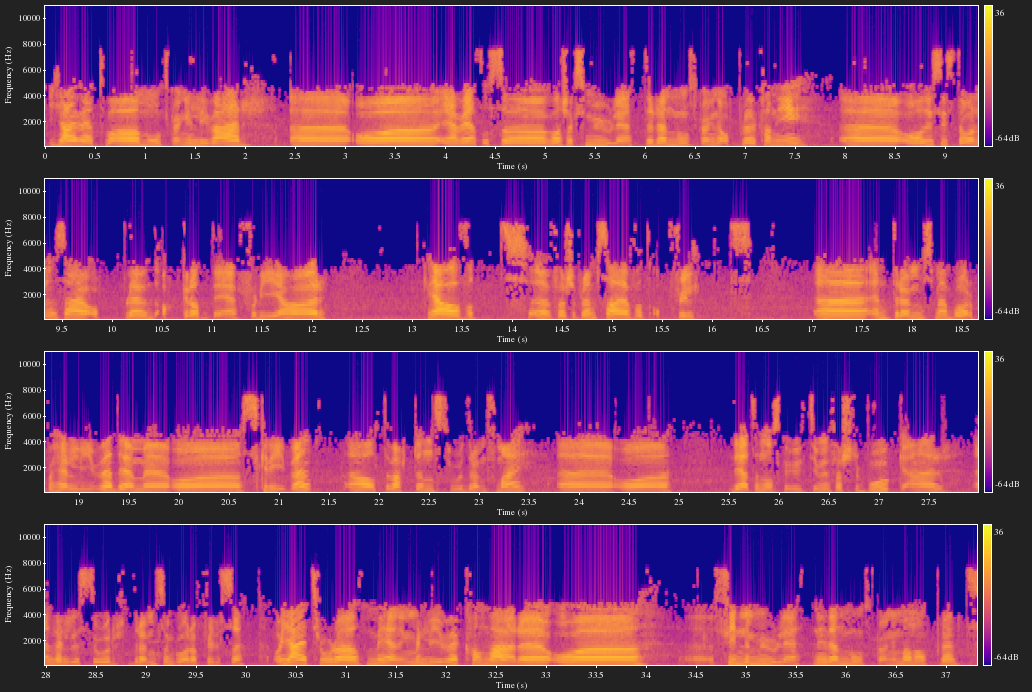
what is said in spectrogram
jeg vet hva motgang i livet er. Uh, og jeg vet også hva slags muligheter den motgangen jeg opplever, kan gi. Uh, og de siste årene så har jeg opplevd akkurat det fordi jeg har Jeg har fått uh, Først og fremst så har jeg fått oppfylt en drøm som jeg båret på hele livet. Det med å skrive. Det har alltid vært en stor drøm for meg. og det at jeg nå skal utgi min første bok, er en veldig stor drøm som går i oppfyllelse. Og jeg tror da at meningen med livet kan være å finne muligheten i den motgangen man har opplevd.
